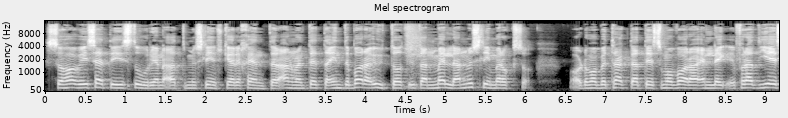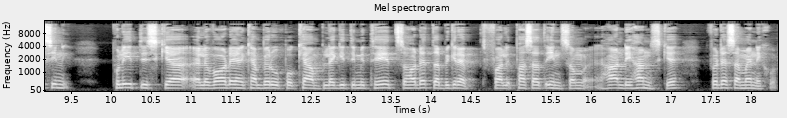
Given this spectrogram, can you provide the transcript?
så har vi sett i historien att muslimska regenter använt detta inte bara utåt utan mellan muslimer också. Och de har betraktat det som att vara en... För att ge sin politiska, eller vad det än kan bero på, kamp legitimitet så har detta begrepp passat in som hand i handske för dessa människor.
